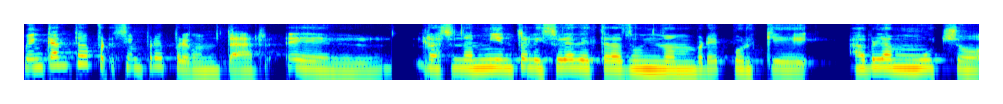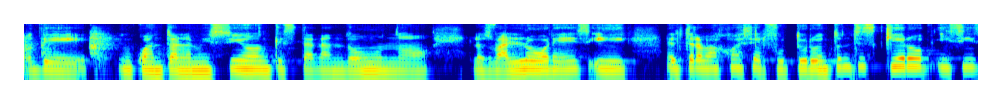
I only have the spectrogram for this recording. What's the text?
me encanta siempre preguntar el razonamiento, la historia detrás de un nombre porque habla mucho de en cuanto a la misión que está dando uno, los valores y el trabajo hacia el futuro. Entonces quiero, y si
